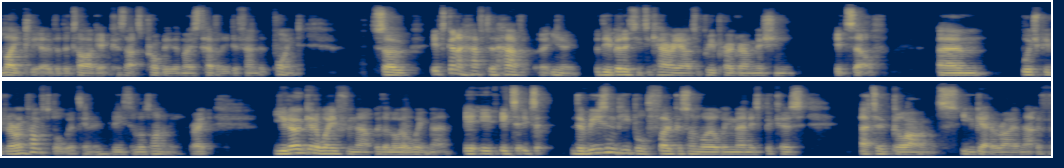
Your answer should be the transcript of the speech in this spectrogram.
likely over the target because that's probably the most heavily defended point. So it's going to have to have, uh, you know, the ability to carry out a pre-programmed mission itself, um, which people are uncomfortable with, you know, lethal autonomy, right? You don't get away from that with a loyal wingman. It, it, it's it's the reason people focus on loyal wingman is because at a glance you get around that. If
